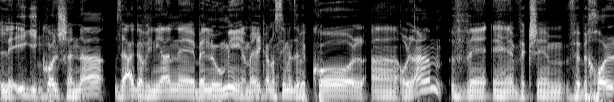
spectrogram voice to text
לאיגי כל שנה, זה אגב עניין בינלאומי, אמריקן עושים את זה בכל העולם, ו, וכשהם, ובכל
